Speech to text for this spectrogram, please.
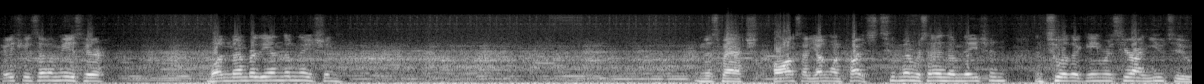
Patriot 7 Me is here. One member of the End of Nation. In this match, alongside Young One Price, two members of of Nation, and two other gamers here on YouTube.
